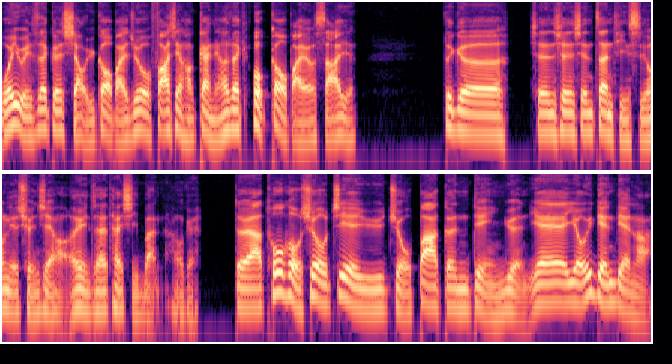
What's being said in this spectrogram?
我以为是在跟小鱼告白，结果发现好干，你要在跟我告白我，傻眼。这个先先先暂停使用你的权限哈，因为你实在太洗版了。OK，对啊，脱口秀介于酒吧跟电影院，也有一点点啦，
